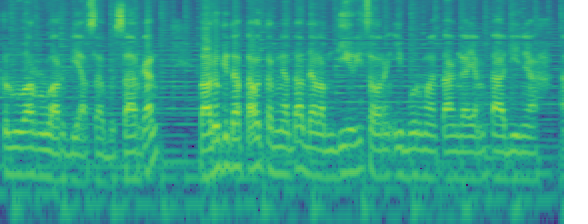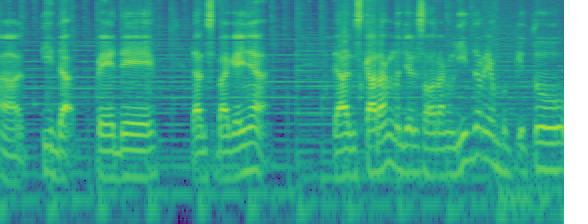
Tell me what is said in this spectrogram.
keluar luar biasa besar kan. Baru kita tahu ternyata dalam diri seorang ibu rumah tangga yang tadinya uh, tidak pede dan sebagainya. Dan sekarang menjadi seorang leader yang begitu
